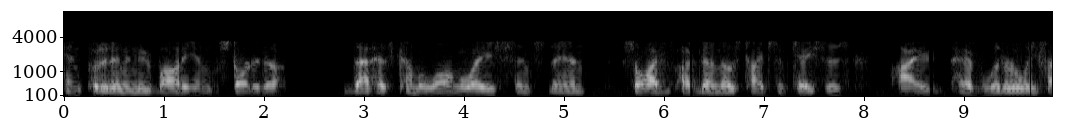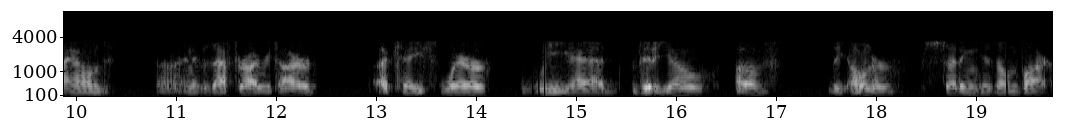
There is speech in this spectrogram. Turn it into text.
and put it in a new body and start it up. That has come a long way since then. So I've I've done those types of cases. I have literally found, uh, and it was after I retired, a case where we had video of the owner setting his own fire.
